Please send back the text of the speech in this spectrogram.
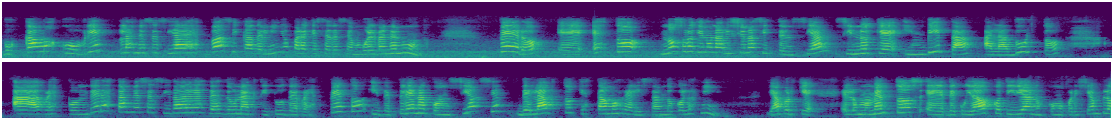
buscamos cubrir las necesidades básicas del niño para que se desenvuelva en el mundo. Pero eh, esto no solo tiene una visión asistencial, sino que invita al adulto a responder a estas necesidades desde una actitud de respeto y de plena conciencia del acto que estamos realizando con los niños. ¿Ya? Porque en los momentos eh, de cuidados cotidianos, como por ejemplo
